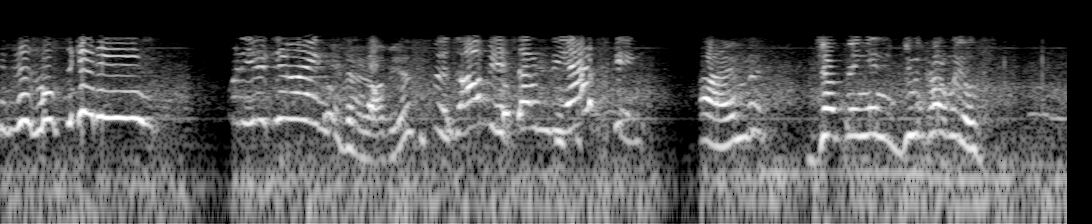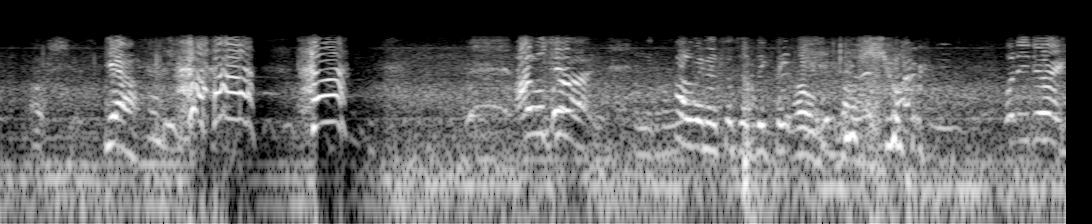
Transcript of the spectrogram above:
Invisible spaghetti. What are you doing? Isn't it obvious? If it was obvious, I wouldn't be asking. I'm jumping and doing cartwheels. Oh shit. Yeah. I will try. I don't think that's such a big thing. Oh, Sure. What are you doing?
